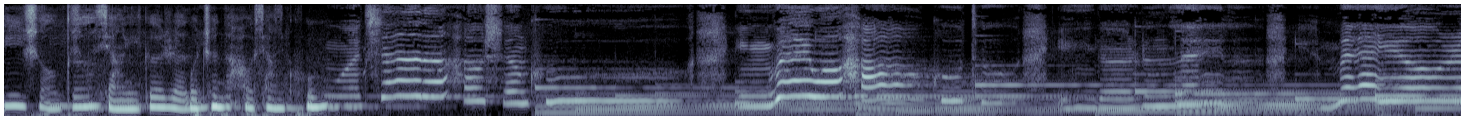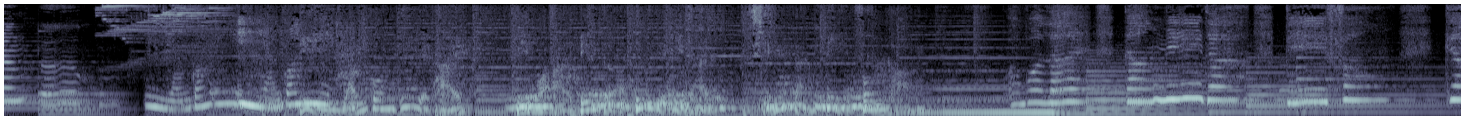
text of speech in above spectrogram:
听一首歌，想一个人，我真的好想哭。我真的好想哭，因为我好孤独，一个人累了也没有人呵护。一阳光一阳光音乐台，阳光音乐台，你我耳边的音乐驿站，情感避风港。换我来当你的避风港。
